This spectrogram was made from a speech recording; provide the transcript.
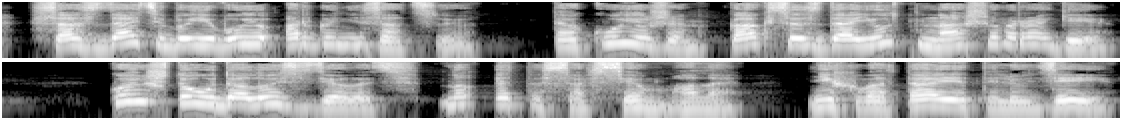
— создать боевую организацию, такую же, как создают наши враги. Кое-что удалось сделать, но это совсем мало. Не хватает людей.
